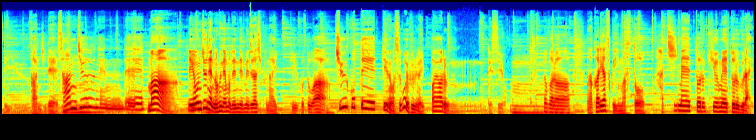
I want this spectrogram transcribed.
ていう感じで30年でまあで40年の船も全然珍しくないっていうことは中古艇っていうのがすごい古いのはいっぱいあるんですよ。うん。だから分かりやすく言いますと8メートル9メートルぐらい。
